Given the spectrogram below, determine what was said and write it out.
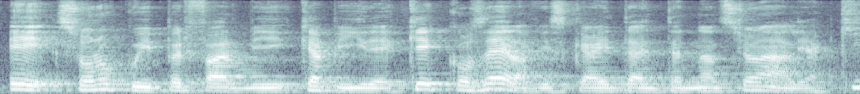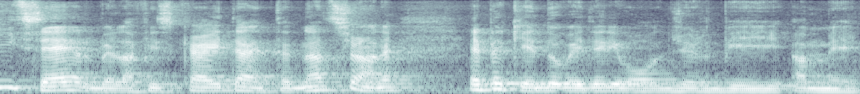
e sono qui per farvi capire che cos'è la fiscalità internazionale, a chi serve la fiscalità internazionale e perché dovete rivolgervi a me.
